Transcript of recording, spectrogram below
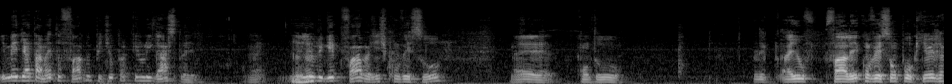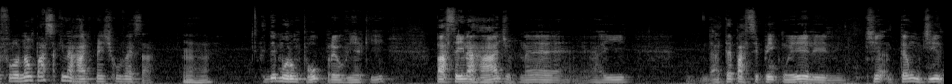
Imediatamente o Fábio pediu para que eu ligasse para ele. Né? E aí Uhum. eu liguei pro Fábio, a gente conversou. Né? Contou. ele- Aí eu falei, conversou um pouquinho, ele já falou, não, passa aqui na rádio pra gente conversar. Uhum. Demorou um pouco para eu vir aqui. Passei na rádio, né? Aí até participei com ele. ele tinha até um dia,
